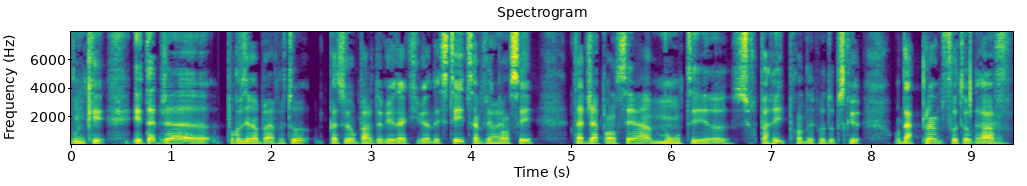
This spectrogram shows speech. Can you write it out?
Ok. Et t'as déjà, euh, pour revenir un peu à la photo, parce qu'on parle de Gunna qui vient des States, ça me fait Ouais. penser, t'as déjà pensé à monter euh, sur Paris, prendre des photos, parce que on a plein de photographes,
